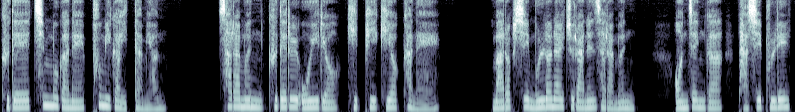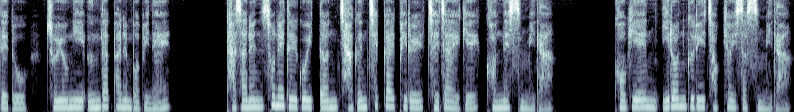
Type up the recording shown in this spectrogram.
그대의 침묵 안에 품위가 있다면 사람은 그대를 오히려 깊이 기억하네. 말없이 물러날 줄 아는 사람은 언젠가 다시 불릴 때도 조용히 응답하는 법이네. 다사는 손에 들고 있던 작은 책갈피를 제자에게 건넸습니다. 거기엔 이런 글이 적혀 있었습니다.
